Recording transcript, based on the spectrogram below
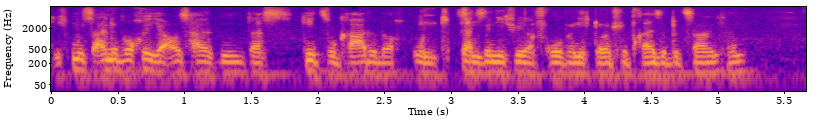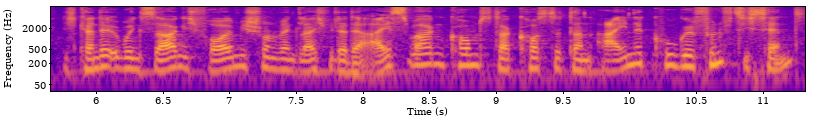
ich muss eine Woche hier aushalten. Das geht so gerade noch. Und dann bin ich wieder froh, wenn ich deutsche Preise bezahlen kann. Ich kann dir übrigens sagen, ich freue mich schon, wenn gleich wieder der Eiswagen kommt. Da kostet dann eine Kugel 50 Cent.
